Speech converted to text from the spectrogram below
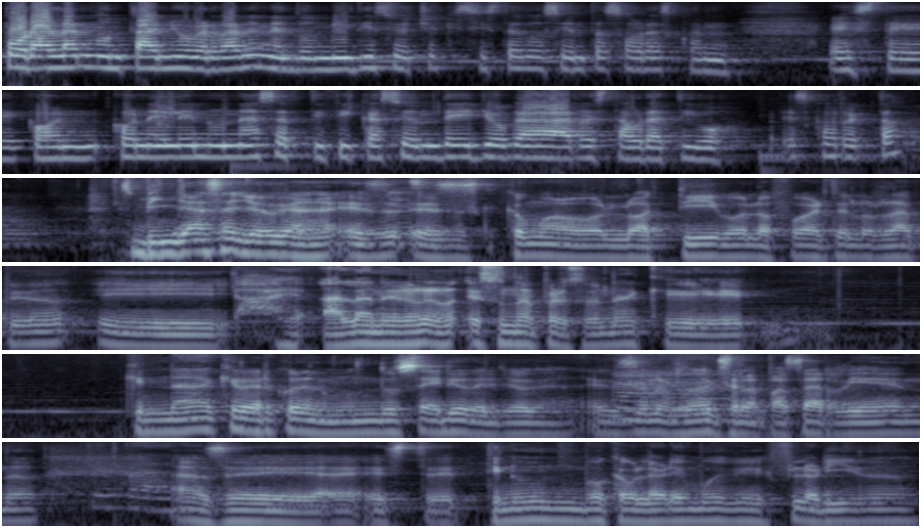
por Alan Montaño, ¿verdad? En el 2018 que hiciste 200 horas con, este, con, con él en una certificación de yoga restaurativo, ¿es correcto? Vinyasa Yoga es, es, como lo activo, lo fuerte, lo rápido. Y Alan es una persona que, que nada que ver con el mundo serio del yoga. Es una persona que se la pasa riendo, hace, este, tiene un vocabulario muy florido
